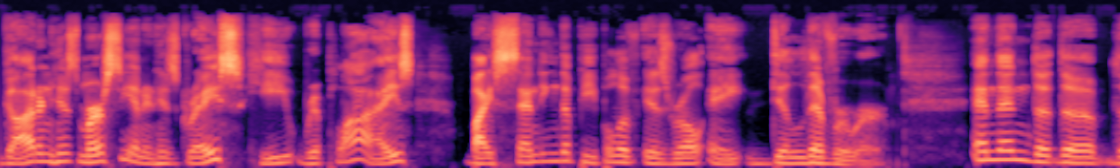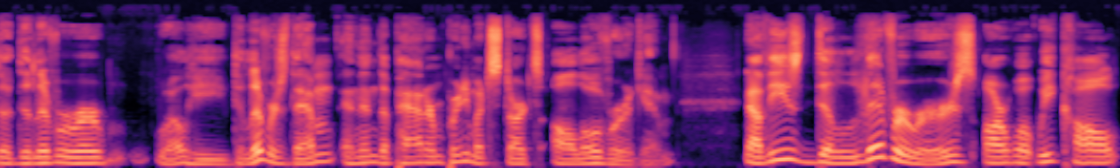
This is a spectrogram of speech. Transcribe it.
God, in His mercy and in His grace, He replies by sending the people of Israel a deliverer. And then the, the, the deliverer, well, he delivers them, and then the pattern pretty much starts all over again. Now, these deliverers are what we call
